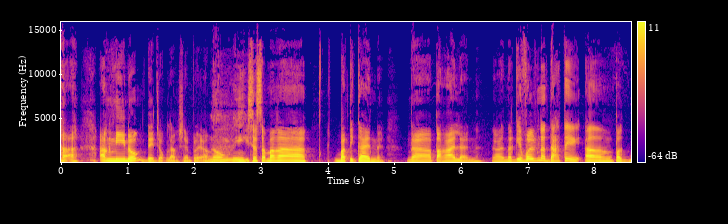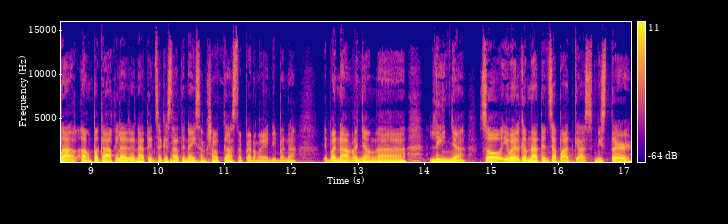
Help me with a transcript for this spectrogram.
ang Ninong, de joke lang syempre. Ang, no, me. Isa sa mga batikan na pangalan. Uh, nag-evolve na dati ang pagba ang pagkakilala natin sa guest natin na isang shoutcaster pero ngayon iba na. Iba na ang kanyang uh, linya. So, i-welcome natin sa podcast Mr.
